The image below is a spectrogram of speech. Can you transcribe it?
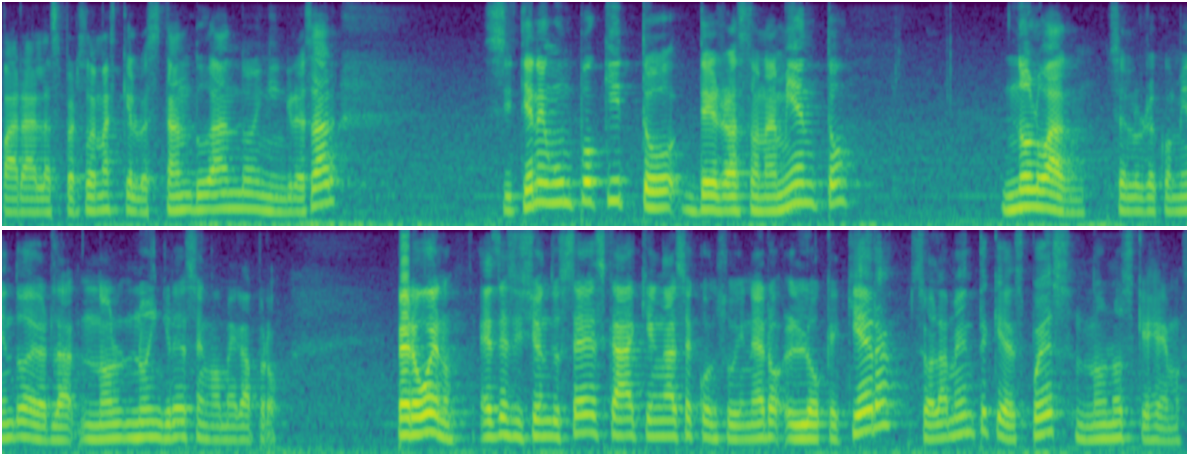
para las personas que lo están dudando en ingresar. Si tienen un poquito de razonamiento, no lo hagan. Se lo recomiendo de verdad. No, no ingresen a Omega Pro. Pero bueno, es decisión de ustedes. Cada quien hace con su dinero lo que quiera. Solamente que después no nos quejemos.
